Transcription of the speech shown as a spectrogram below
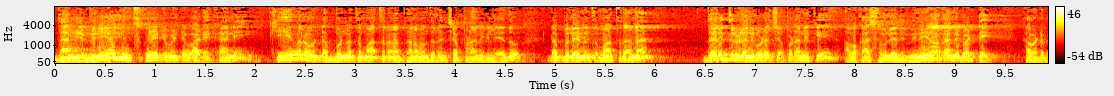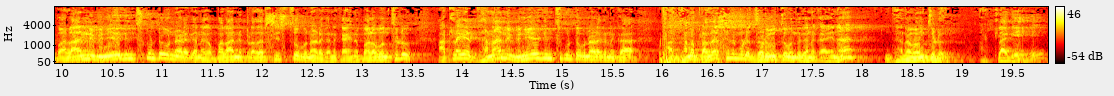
దాన్ని వినియోగించుకునేటువంటి వాడే కానీ కేవలం డబ్బున్నంత మాత్రాన ధనవంతుడని చెప్పడానికి లేదు. డబ్బు లేనంత మాత్రాన దరిద్రుడని కూడా చెప్పడానికి అవకాశం లేదు. వినియోగాన్ని బట్టి. కాబట్టి బలాన్ని వినియోగించుకుంటూ ఉన్నాడు గనక బలాన్ని ప్రదర్శిస్తూ ఉన్నాడు గనక ఆయన బలవంతుడు. అట్లాగే ధనాన్ని వినియోగించుకుంటూ ఉన్నాడు గనక ఆ ధన ప్రదర్శన కూడా జరుగుతూ ఉంది గనక ఆయన ధనవంతుడు. అట్లాగే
